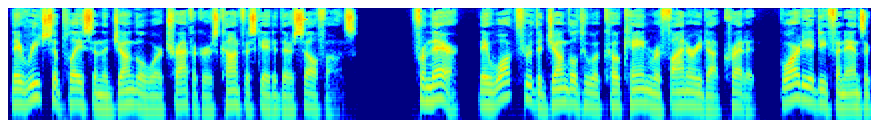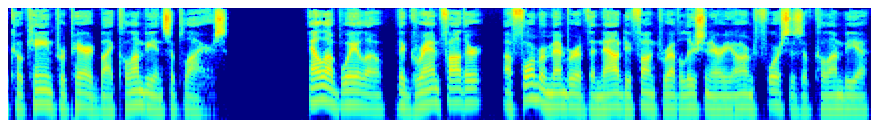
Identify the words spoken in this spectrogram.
they reached a place in the jungle where traffickers confiscated their cell phones. From there, they walked through the jungle to a cocaine refinery. Credit, Guardia di Finanza cocaine prepared by Colombian suppliers. El Abuelo, the grandfather, a former member of the now defunct Revolutionary Armed Forces of Colombia,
